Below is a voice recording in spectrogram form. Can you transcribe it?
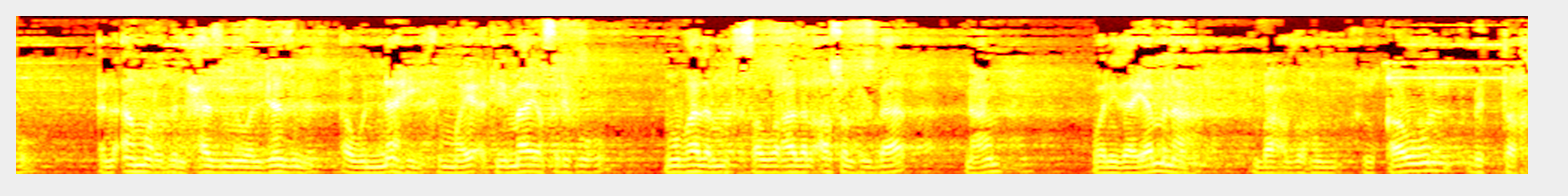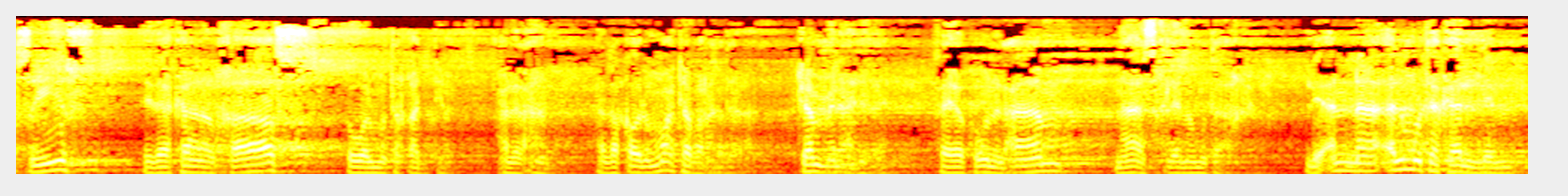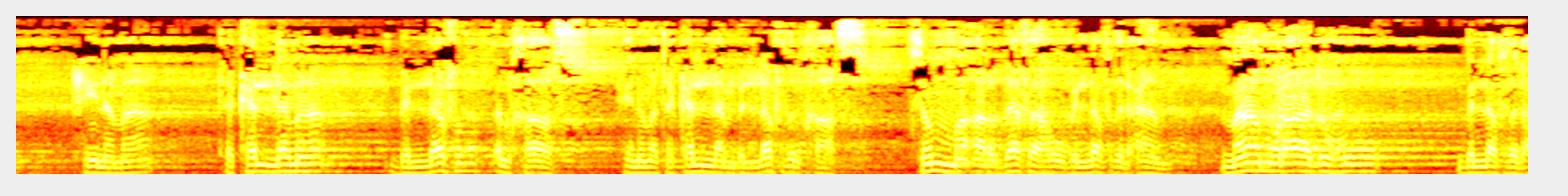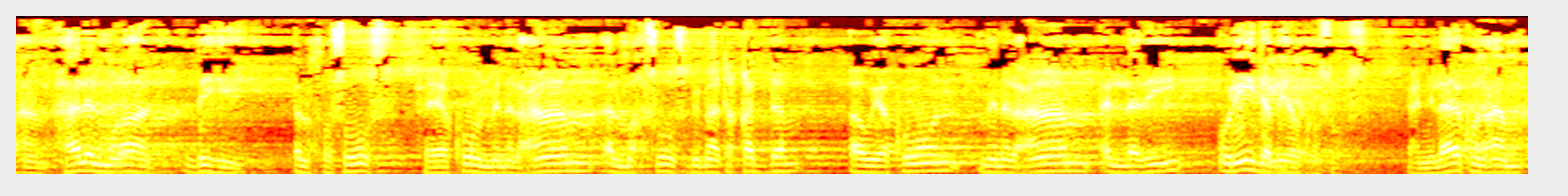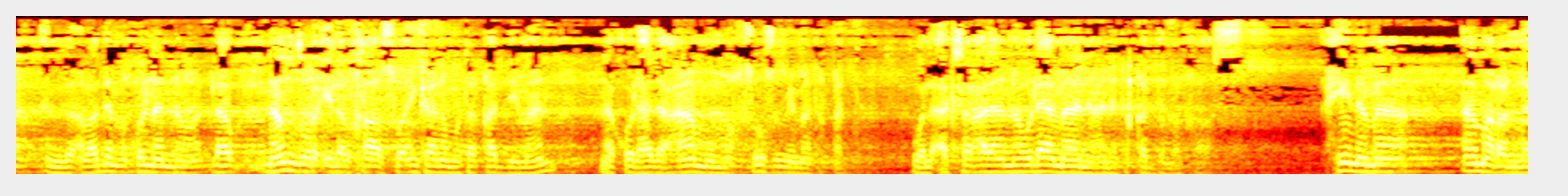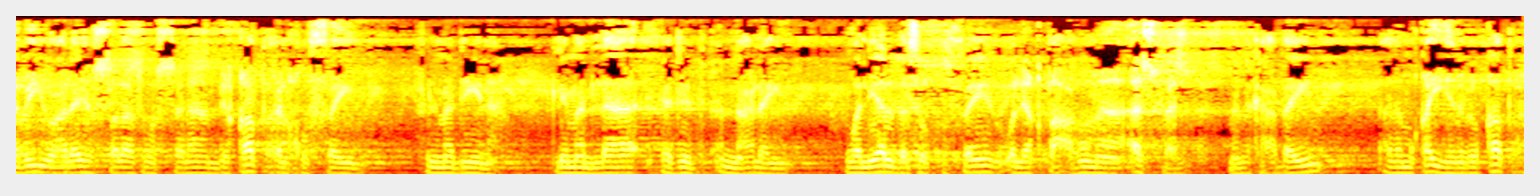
الأمر بالحزم والجزم أو النهي ثم يأتي ما يصرفه؟ مو بهذا المتصور هذا الأصل في الباب. نعم. ولذا يمنع بعضهم القول بالتخصيص إذا كان الخاص هو المتقدم على العام. هذا قول معتبر عند جمع من أهل العلم. فيكون العام ناسخ لأنه متأخر. لأن المتكلم حينما تكلم باللفظ الخاص حينما تكلم باللفظ الخاص ثم أردفه باللفظ العام ما مراده باللفظ العام. هل المراد به الخصوص فيكون من العام المخصوص بما تقدم أو يكون من العام الذي أريد به الخصوص؟ يعني لا يكون عام إن أردنا قلنا أنه لا ننظر إلى الخاص وإن كان متقدما نقول هذا عام مخصوص بما تقدم. والأكثر على أنه لا مانع أن يتقدم الخاص. حينما أمر النبي عليه الصلاة والسلام بقطع الخفين في المدينة لمن لا يجد النعلين وليلبس الخفين وليقطعهما أسفل من الكعبين. هذا مقيد بالقطع.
